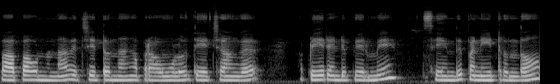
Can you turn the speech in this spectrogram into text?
பாப்பா ஒன்று ஒன்றா வச்சிட்டு இருந்தாங்க. அப்புறம் அவங்களும் தேய்ச்சாங்க. அப்படியே ரெண்டு பேருமே சேர்ந்து பண்ணிகிட்டு இருந்தோம்.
